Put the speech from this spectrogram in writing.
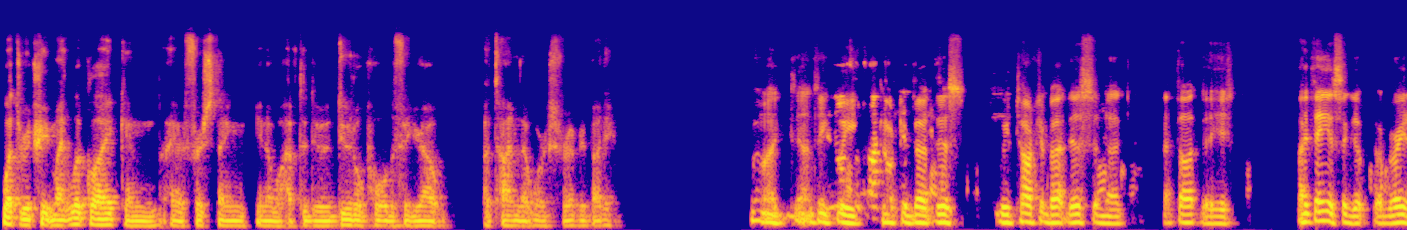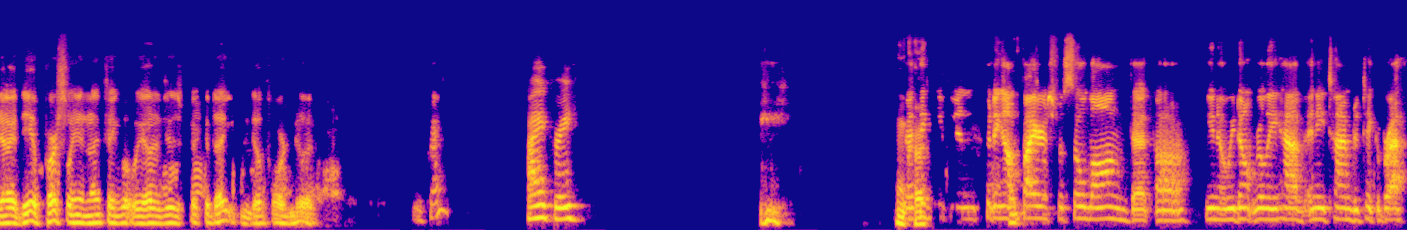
what the retreat might look like. And I, first thing, you know, we'll have to do a doodle poll to figure out a time that works for everybody. Well, I, I think we talked about this, we talked about this and I, I thought the I think it's a good, a great idea personally, and I think what we ought to do is pick a date and go forward and do it. Okay. I agree. I Okay, think we've been putting out fires for so long that, uh, you know, we don't really have any time to take a breath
